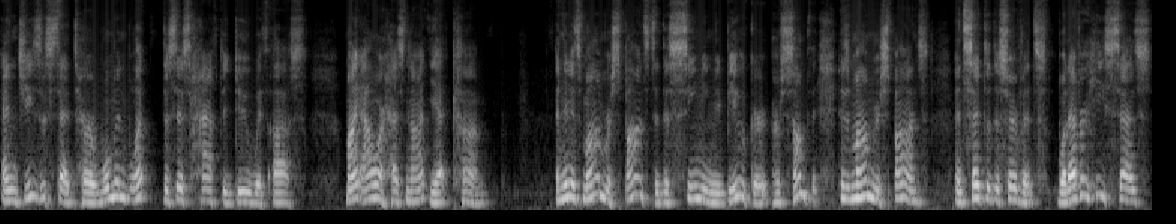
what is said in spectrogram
And Jesus said to her, Woman, what does this have to do with us? My hour has not yet come. And then his mom responds to this seeming rebuke or, or something. His mom responds and said to the servants, Whatever he says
